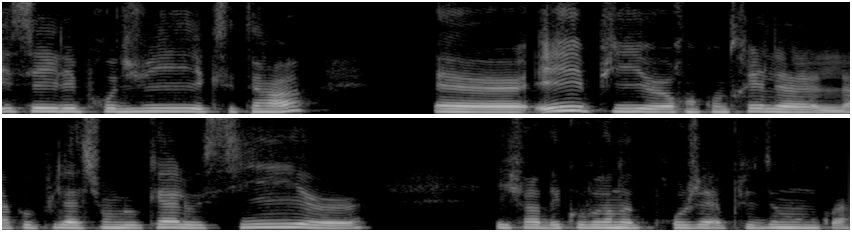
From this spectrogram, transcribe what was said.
essayer les produits, etc. et puis rencontrer la, population locale aussi et faire découvrir notre projet à plus de monde. Quoi.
